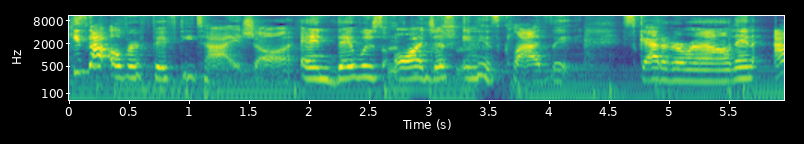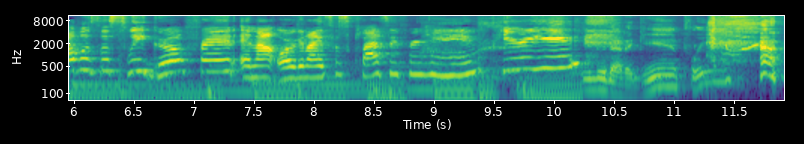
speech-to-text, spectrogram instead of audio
he's got over 50 ties, y'all. And they was all just in his closet. Scattered around, and I was a sweet girlfriend, and I organized his closet for him. Period. You do that again, please?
